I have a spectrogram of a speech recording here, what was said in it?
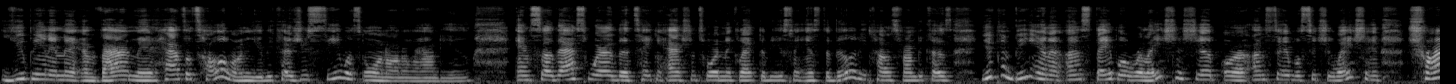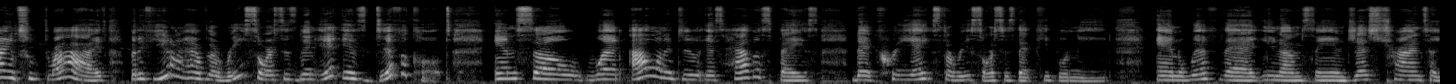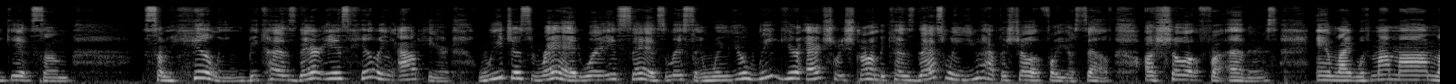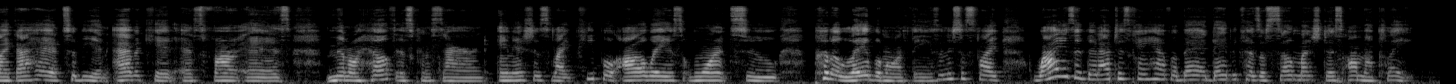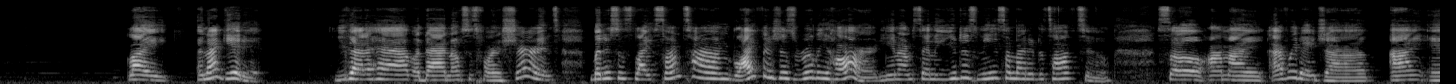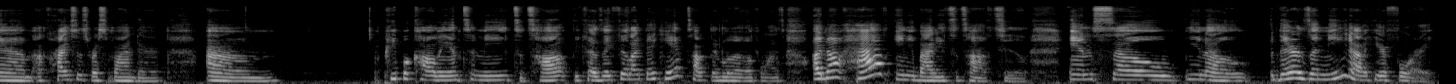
you being in that environment has a toll on you because you see what's going on around you. And so that's where the taking action toward neglect, abuse, and instability comes from because you can be in an unstable relationship or unstable situation trying to thrive, but if you don't have the resources, then it is difficult. And so what I want to do is have a space that creates the resources that people need. And with that, you know I'm saying, just trying to get some some healing because there is healing out here. We just read where it says, listen, when you're weak, you're actually strong because that's when you have to show up for yourself or show up for others. And like with my mom, like I had to be an advocate as far as mental health is concerned. And it's just like people always want to put a label on things. And it's just like, why is it that I just can't have a bad day because of so much that's on my plate? Like, and I get it. You got to have a diagnosis for insurance, but it's just like sometimes life is just really hard. You know what I'm saying? You just need somebody to talk to. So, on my everyday job, I am a crisis responder. Um, people call in to me to talk because they feel like they can't talk to their loved ones or don't have anybody to talk to. And so, you know, there's a need out here for it.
